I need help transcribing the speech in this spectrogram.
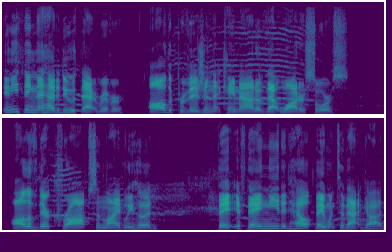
anything that had to do with that river, all the provision that came out of that water source, all of their crops and livelihood, they, if they needed help, they went to that god,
